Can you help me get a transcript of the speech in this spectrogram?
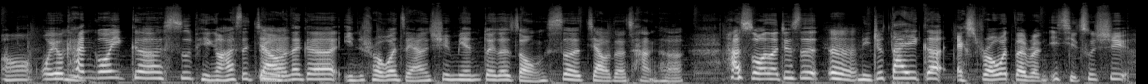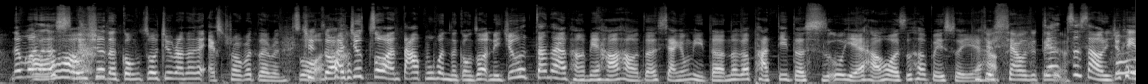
哦，我有看过一个视频哦，他是教嗯那个 introvert 怎样去面对这种社交的场合。他说呢，就是嗯，你就带一个 extrovert 的人一起出去，那么那个哦 social 的工作就让那个 extrovert 的人做，去做他就做完大部分的工作，你就站在他旁边，好好的享用你的那个 party 的食物也好，或者是喝杯水也好就。笑就这样。至少你就可以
